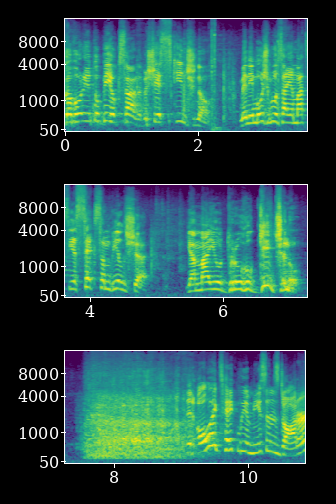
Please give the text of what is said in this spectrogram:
говорю тобі, Оксана, ви ще скінчено. Ми не можемо займатися сексом більше. Я маю другу дівчину. Did Oleg take Liam Neeson's daughter?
